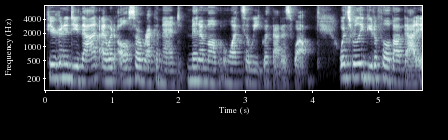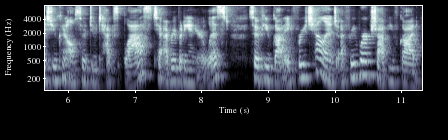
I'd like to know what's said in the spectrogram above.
If you're going to do that, I would also recommend minimum once a week with that as well. What's really beautiful about that is you can also do text blast to everybody on your list. So if you've got a free challenge, a free workshop, you've got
